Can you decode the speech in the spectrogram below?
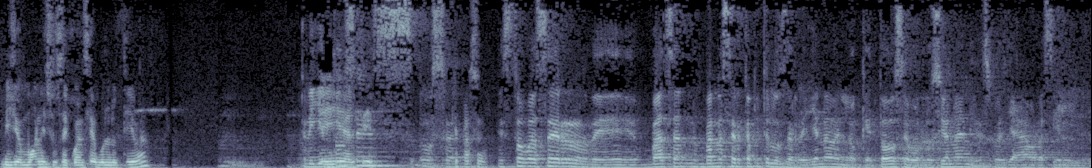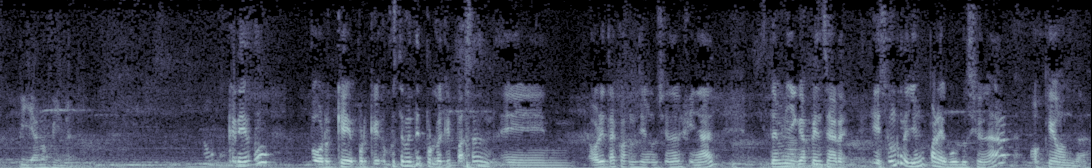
Billomon y su secuencia evolutiva. y entonces, o sea, esto va a ser de. van a ser capítulos de relleno en lo que todos evolucionan y después ya ahora sí el villano final. No creo, ¿por qué? Porque justamente por lo que pasa en, ahorita a continuación al final, también llegué a pensar, ¿es un relleno para evolucionar o qué onda?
